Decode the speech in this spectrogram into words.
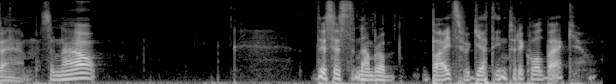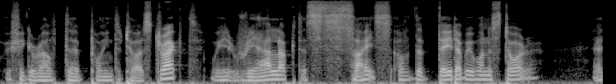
Bam. So now this is the number of bytes we get into the callback. We figure out the pointer to our struct. We realloc the size of the data we want to store, uh,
